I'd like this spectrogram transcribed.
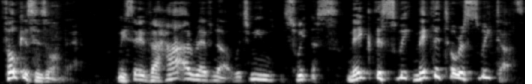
focuses on that we say Vaha'arevna, which means sweetness. Make the sweet, make the Torah sweet to us.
